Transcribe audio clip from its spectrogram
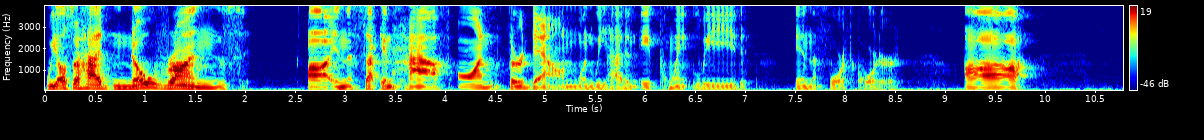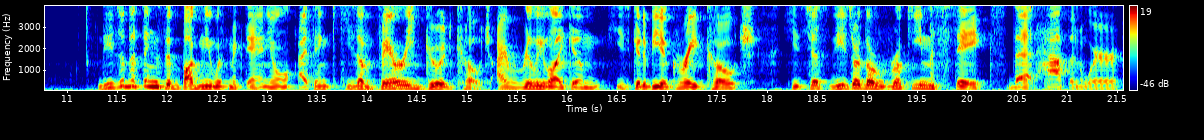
we also had no runs uh, in the second half on third down when we had an eight point lead in the fourth quarter. Uh, these are the things that bug me with McDaniel. I think he's a very good coach. I really like him. He's going to be a great coach. He's just, these are the rookie mistakes that happen where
